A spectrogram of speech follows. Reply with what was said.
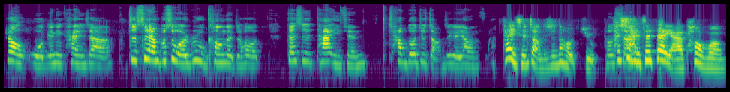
让我给你看一下，这虽然不是我入坑的之后，但是他以前 差不多就长这个样子。他以前长得真的好旧，他是还在戴牙套吗？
